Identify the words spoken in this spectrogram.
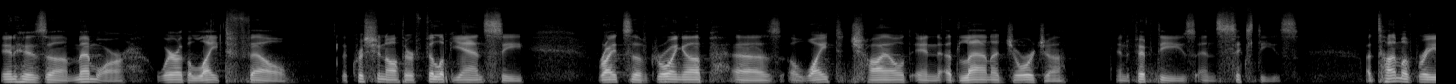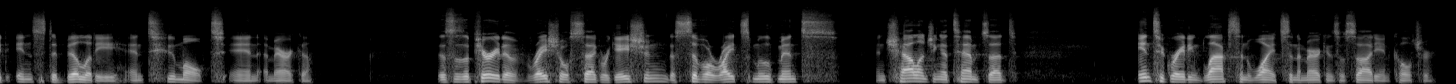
In his uh, memoir, Where the Light Fell, the Christian author Philip Yancey writes of growing up as a white child in Atlanta, Georgia in the 50s and 60s a time of great instability and tumult in America. This is a period of racial segregation, the civil rights movement, and challenging attempts at integrating blacks and whites in American society and culture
